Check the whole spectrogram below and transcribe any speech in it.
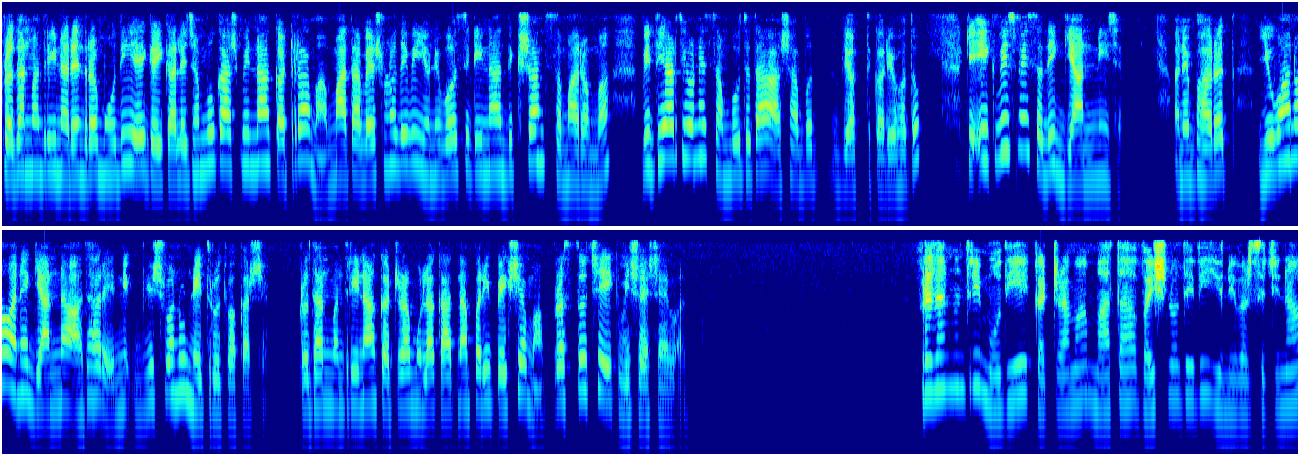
પ્રધાનમંત્રી નરેન્દ્ર મોદીએ ગઈકાલે જમ્મુ કાશ્મીરના કટરામાં માતા વૈષ્ણોદેવી યુનિવર્સિટીના દીક્ષાંત સમારંભમાં વિદ્યાર્થીઓને સંબોધતા આશાવાદ વ્યક્ત કર્યો હતો કે એકવીસમી સદી જ્ઞાનની છે. અને ભારત યુવાનો અને જ્ઞાનના આધારે વિશ્વનું નેતૃત્વ કરશે. પ્રધાનમંત્રીના કટરા મુલાકાતના પરિપ્રેક્ષ્યમાં પ્રસ્તુત છે એક વિશેષ અહેવાલ. પ્રધાનમંત્રી મોદીએ કટરામાં માતા વૈષ્ણોદેવી યુનિવર્સિટીના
